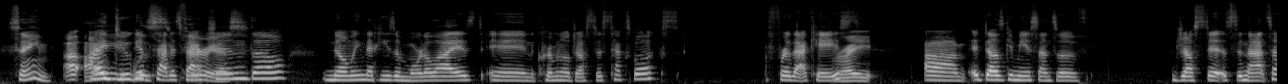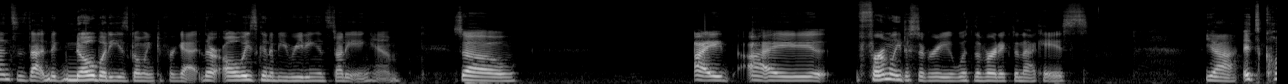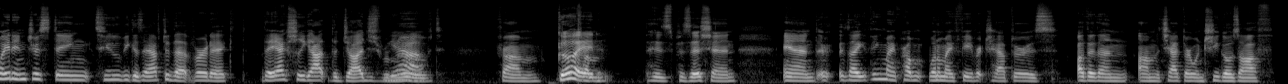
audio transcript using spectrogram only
Same. I, I do get satisfaction furious. though knowing that he's immortalized in criminal justice textbooks for that case. Right. Um, it does give me a sense of justice in that sense is that nobody is going to forget. They're always going to be reading and studying him. So I I firmly disagree with the verdict in that case. Yeah, it's quite interesting too because after that verdict, they actually got the judge Yeah. removed from Good. from his position, And I think my problem, one of my favorite chapters, other than um, the chapter when she goes off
